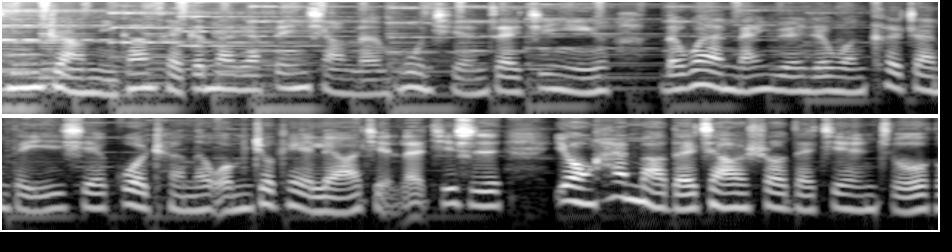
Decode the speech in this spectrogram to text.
行长，你刚才跟大家分享了目前在经营乐万南园人文客栈的一些过程呢，我们就可以了解了。其实用汉堡德教授的建筑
